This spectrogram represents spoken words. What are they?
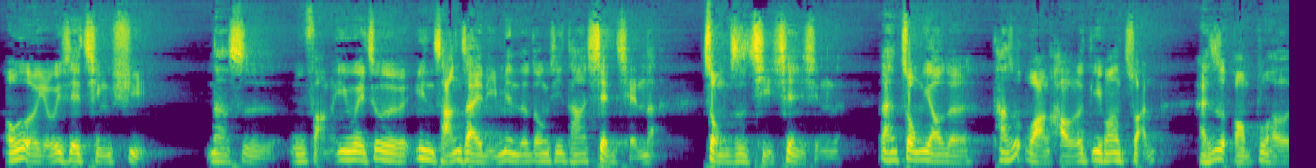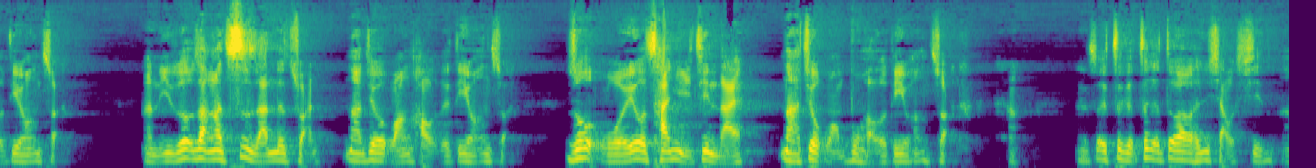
偶尔有一些情绪。那是无妨，因为这个蕴藏在里面的东西，它现前了，种子起现行了。但重要的，它是往好的地方转，还是往不好的地方转？啊，你如果让它自然的转，那就往好的地方转；如果我又参与进来，那就往不好的地方转。啊，所以这个这个都要很小心啊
